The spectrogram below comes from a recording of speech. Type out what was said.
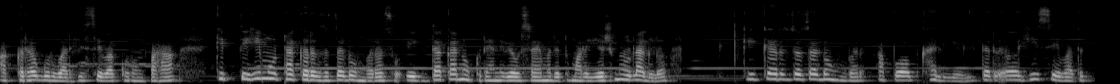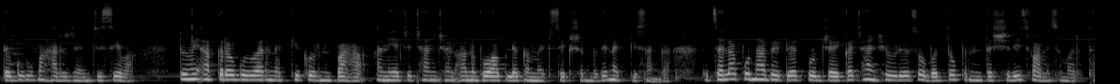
अकरा गुरुवार ही सेवा करून पहा. कितीही मोठा कर्जाचा डोंगर असो एकदा का नोकरी आणि व्यवसायामध्ये तुम्हाला यश मिळू लागलं की कर्जाचा डोंगर आपोआप खाली येईल. तर ही सेवा दत्तगुरू महाराजांची सेवा. तुम्ही अकरा गुरुवार नक्की करून पहा आणि याचे छान छान अनुभव आपल्या कमेंट सेक्शनमध्ये नक्की सांगा. तर चला पुन्हा भेटूयात पुढच्या एका छानशा व्हिडिओसोबत तोपर्यंत श्री स्वामी समर्थ.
